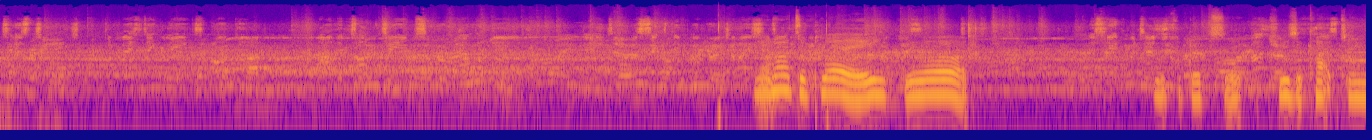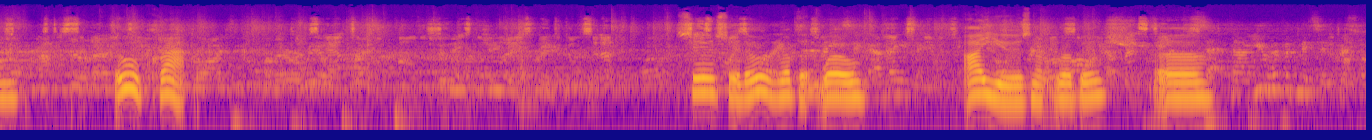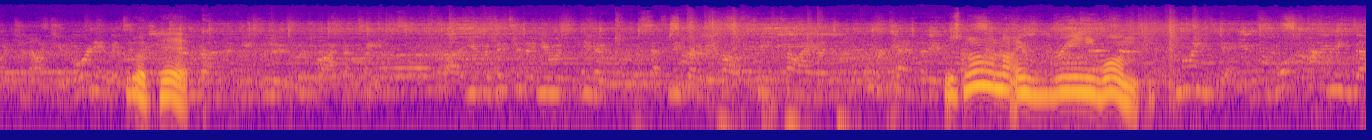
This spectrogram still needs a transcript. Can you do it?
are the lead to changed. Domestic leagues are done, and now the top teams around the world need to have a 60 congratulations. You're not to play, God. Oh, for God's sake, choose a captain. Oh crap. Seriously, they're all rubbish. Well, IU is not rubbish. Uh, who do I pick? There's no one that I really want.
